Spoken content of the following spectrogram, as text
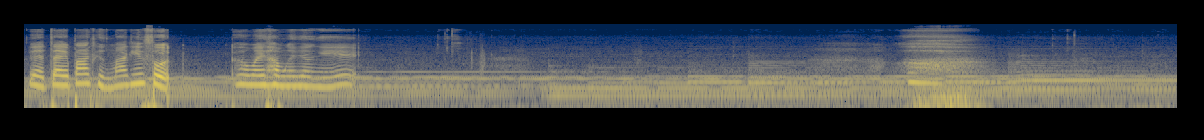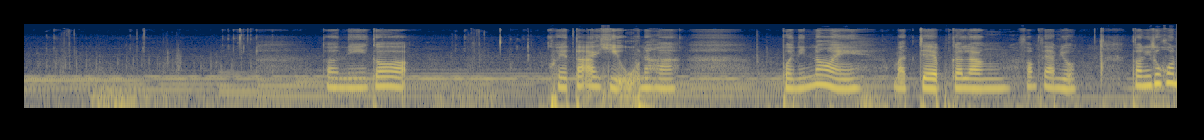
เสียใจมากถึงมากที่สุดทำไมทำกันอย่างนี้ อนนี้ก็เควต้าหิวนะคะป่วยนิดหน่อย บาดเจ็บกำลังซ่อมแซมอยู่ ตอนนี้ทุกคน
